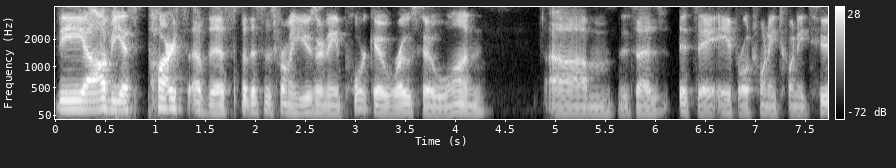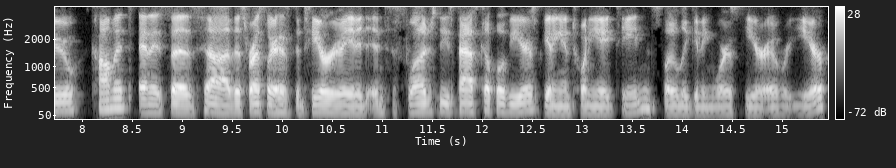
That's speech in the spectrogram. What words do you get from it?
the obvious parts of this. But this is from a user named Porco Rosso One. Um, it says it's a April 2022 comment, and it says uh, this wrestler has deteriorated into sludge these past couple of years, beginning in 2018, slowly getting worse year over year.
